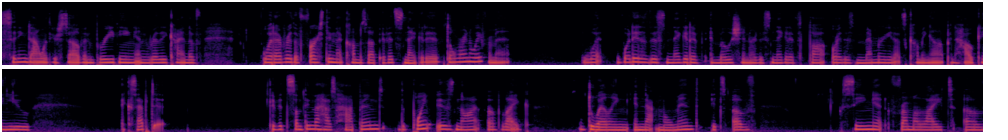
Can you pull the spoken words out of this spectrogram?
sitting down with yourself and breathing and really kind of whatever the first thing that comes up, if it's negative, don't run away from it. What what is this negative emotion or this negative thought or this memory that's coming up and how can you accept it? If it's something that has happened, the point is not of like dwelling in that moment. It's of seeing it from a light of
